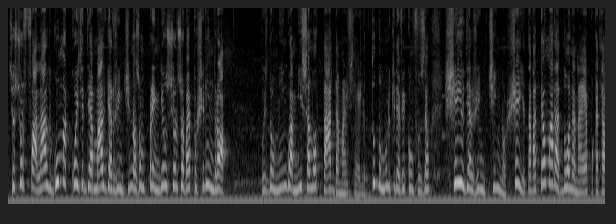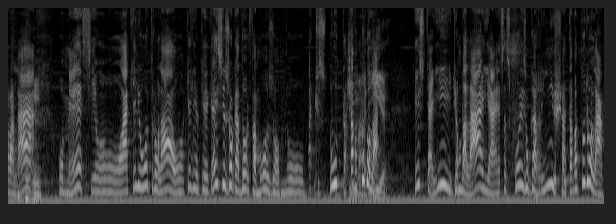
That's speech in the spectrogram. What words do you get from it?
Se o senhor falar alguma coisa de mal de argentino, nós vamos prender o senhor, o senhor vai pro Xilindró. Pois domingo a missa lotada, Marcelo. Todo mundo queria ver confusão. Cheio de argentino, cheio. Tava até o Maradona na época, tava lá. O Messi, o, aquele outro lá, o, aquele, que, que é esse jogador famoso, o Batistuta, De tava tudo lá. Maria. Este aí, Jambalaya, essas coisas, o Garrincha, tava tudo lá.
